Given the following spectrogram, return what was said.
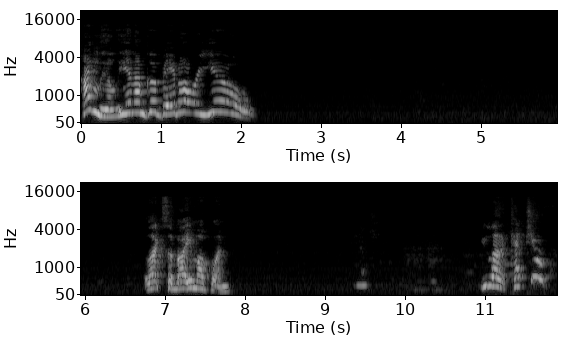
Hi, Lillian. I'm good, babe. How are you? Alexa, volume up one. You let it catch you?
